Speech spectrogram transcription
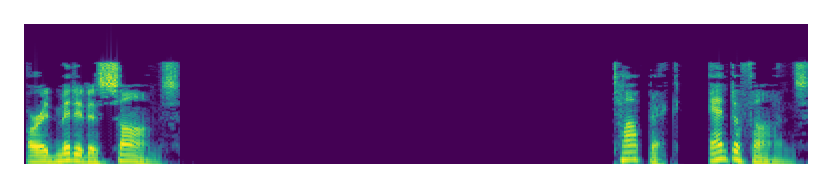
are admitted as psalms. Antiphons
